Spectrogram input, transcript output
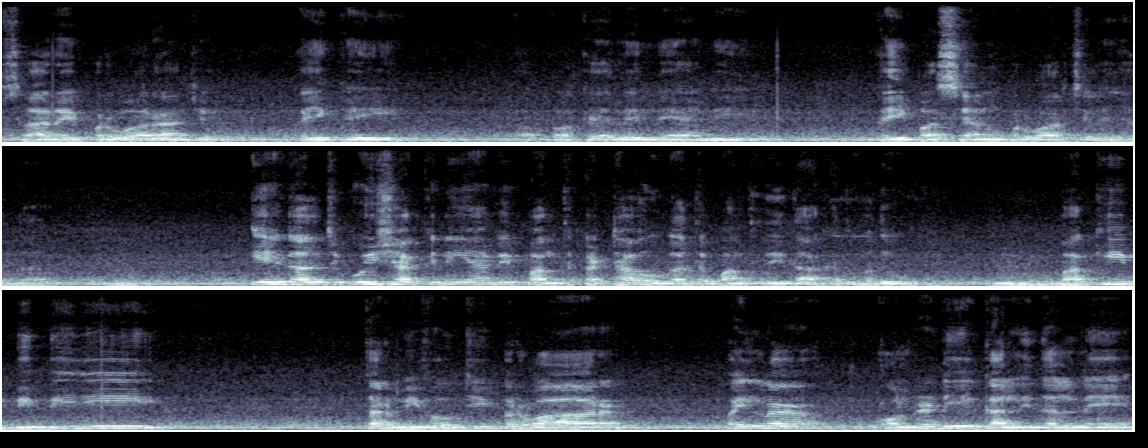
ਸਾਰੇ ਪਰਿਵਾਰਾਂ 'ਚ ਕਈ ਕਈ ਆਪਾਂ ਕਹਿ ਲੈਂਦੇ ਆ ਵੀ ਕਈ ਪਾਸਿਆਂ ਨੂੰ ਪਰਿਵਾਰ ਚਲੇ ਜਾਂਦਾ। ਇਹ ਗੱਲ 'ਚ ਕੋਈ ਸ਼ੱਕ ਨਹੀਂ ਆ ਵੀ ਪੰਥ ਇਕੱਠਾ ਹੋਊਗਾ ਤੇ ਪੰਥ ਦੀ ਤਾਕਤ ਵਧੂਗੀ। ਬਾਕੀ ਬੀਬੀ ਜੀ ਧਰਮੀ ਫੌਜੀ ਪਰਿਵਾਰ ਪਹਿਲਾਂ ਆਲਰੇਡੀ ਅਕਾਲੀ ਦਲ ਨੇ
